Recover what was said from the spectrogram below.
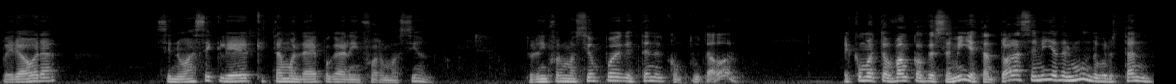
Pero ahora se nos hace creer que estamos en la época de la información. Pero la información puede que esté en el computador. Es como estos bancos de semillas, están todas las semillas del mundo, pero están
